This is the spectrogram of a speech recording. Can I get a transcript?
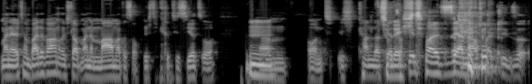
meine Eltern beide waren und ich glaube meine Mom hat das auch richtig kritisiert so. Mhm. Ähm, und ich kann das Zurecht. jetzt auf jeden Fall sehr nachvollziehen. So.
